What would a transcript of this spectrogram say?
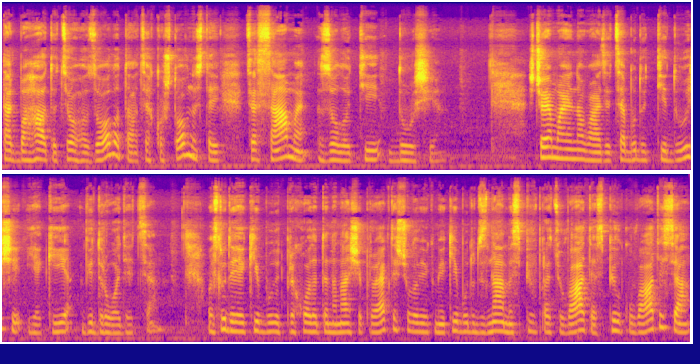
так багато цього золота, цих коштовностей, це саме золоті душі. Що я маю на увазі? Це будуть ті душі, які відродяться. Ось люди, які будуть приходити на наші проекти з чоловіком, які будуть з нами співпрацювати, спілкуватися,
